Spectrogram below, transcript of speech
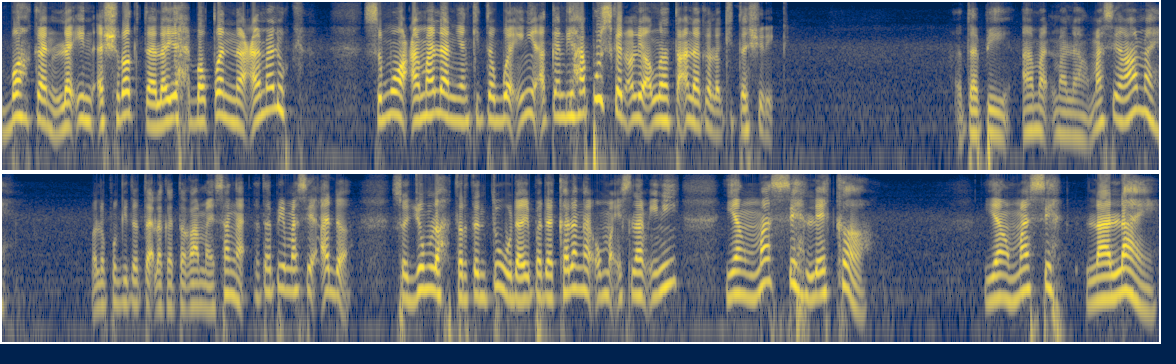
Bahkan la in asyrakta la yahbatanna 'amaluk. Semua amalan yang kita buat ini akan dihapuskan oleh Allah Taala kalau kita syirik. Tetapi amat malang masih ramai Walaupun kita taklah kata ramai sangat Tetapi masih ada Sejumlah tertentu daripada kalangan umat Islam ini Yang masih leka Yang masih lalai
